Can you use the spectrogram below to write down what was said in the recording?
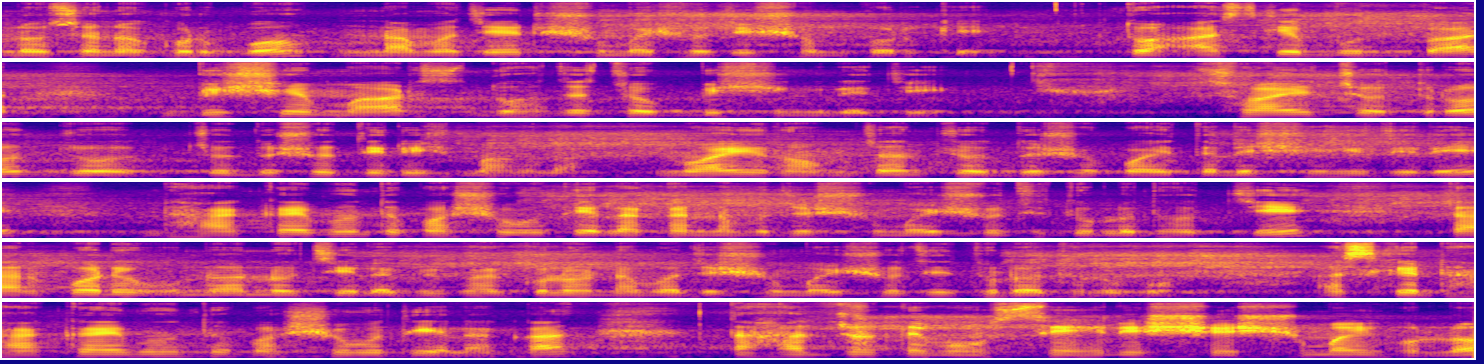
আলোচনা করব নামাজের সময়সূচি সম্পর্কে। তো আজকে বুধবার, বিশে মার্চ দু হাজার চব্বিশ ইংরেজি। ছয় চৈত্র চোদ্দোশো তিরিশ বাংলা। নয় রমজান চোদ্দোশো পঁয়তাল্লিশ হিজড়ে। ঢাকা এবং তার পার্শ্ববর্তী এলাকার নামাজের সময়সূচি তুলে ধরছে। তারপরে অন্যান্য জেলা বিভাগগুলো নামাজের সময়সূচি তুলে ধরব। আজকে ঢাকা এবং তার পার্শ্ববর্তী এলাকা তাহাজত এবং সেহরির শেষ সময় হলো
